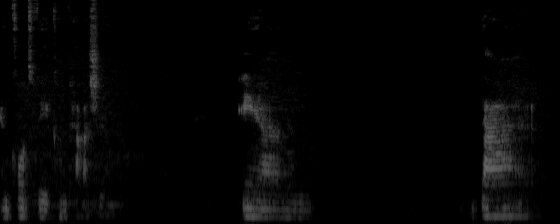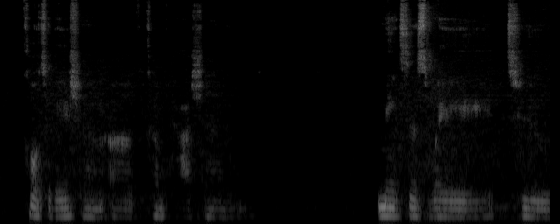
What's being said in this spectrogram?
and cultivate compassion. And that cultivation of compassion makes its way to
